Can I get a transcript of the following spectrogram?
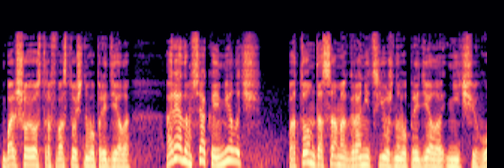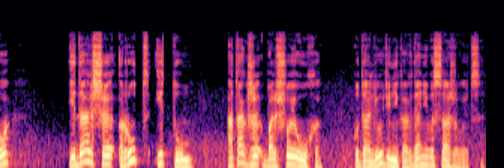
большой остров восточного предела, а рядом всякая мелочь, потом до самых границ южного предела ничего, и дальше Рут и Тум, а также Большое Ухо куда люди никогда не высаживаются.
